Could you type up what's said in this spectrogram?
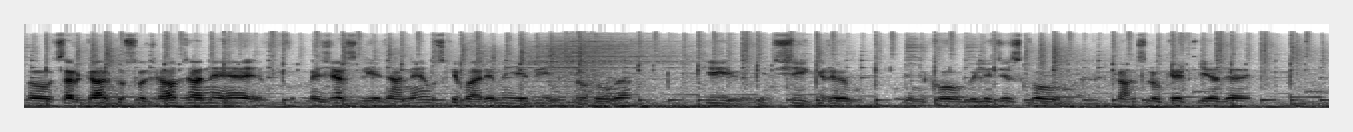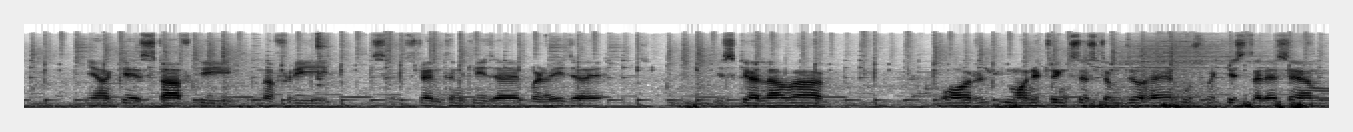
तो सरकार को सुझाव जाने हैं मेजर्स लिए जाने हैं, उसके बारे में ये भी इंक्लूड होगा कि शीघ्र इनको विलेजेस को ट्रांसलोकेट किया जाए। यहाँ के स्टाफ की नफरी स्ट्रेंथन की जाए, बढ़ाई जाए। इसके अलावा और मॉनिटरिंग सिस्टम जो है, उसमें किस तरह से हम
